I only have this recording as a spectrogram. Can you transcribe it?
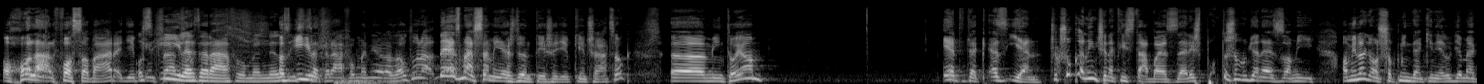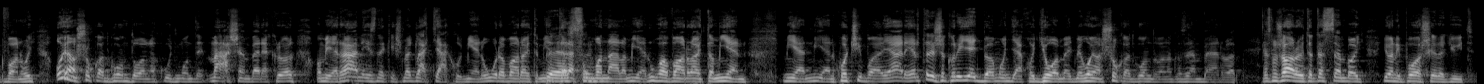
a halál fasza vár egyébként. Az srácok. élete rá fog menni. Az, Az biztos. élete rá fog menni arra az autóra, de ez már személyes döntés egyébként, srácok, mint olyan. Értitek, ez ilyen. Csak sokan nincsenek tisztában ezzel, és pontosan ugyanez, ami, ami nagyon sok mindenkinél ugye megvan, hogy olyan sokat gondolnak úgymond más emberekről, amilyen ránéznek, és meglátják, hogy milyen óra van rajta, milyen Persze. telefon van nála, milyen ruha van rajta, milyen, milyen, milyen kocsival jár, érted? És akkor így egyből mondják, hogy jól megy, meg olyan sokat gondolnak az emberről. Ez most arra jutott eszembe, hogy Jani Porsche-ra gyűjt.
